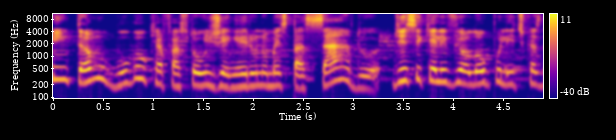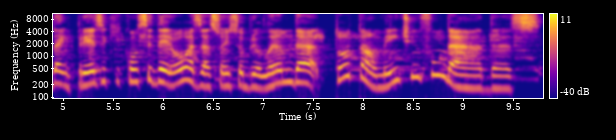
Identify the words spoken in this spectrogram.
Então, o Google, que afastou o engenheiro no mês passado, disse que ele violou políticas da empresa e que considerou as ações sobre o Lambda totalmente infundadas.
